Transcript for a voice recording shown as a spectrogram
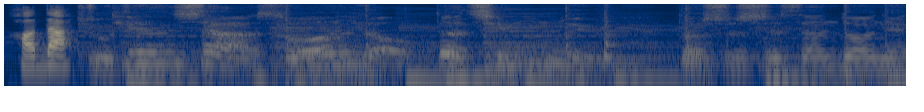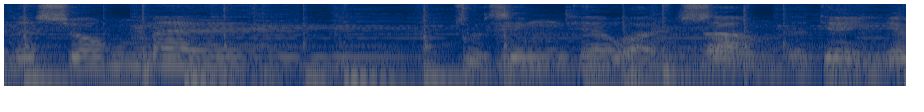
好的，祝天下所有的情侣都是失散多年的兄妹。祝今天晚上的电影院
